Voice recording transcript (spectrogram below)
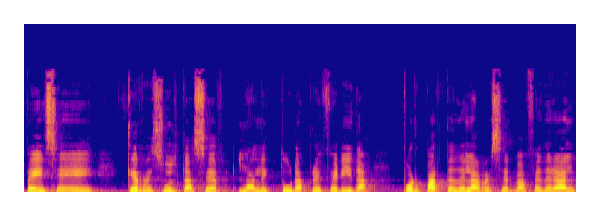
PSE, que resulta ser la lectura preferida por parte de la Reserva Federal,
